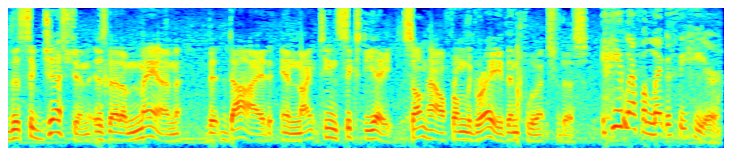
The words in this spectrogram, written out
The suggestion is that a man that died in 1968 somehow from the grave influenced this. He left a legacy here.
